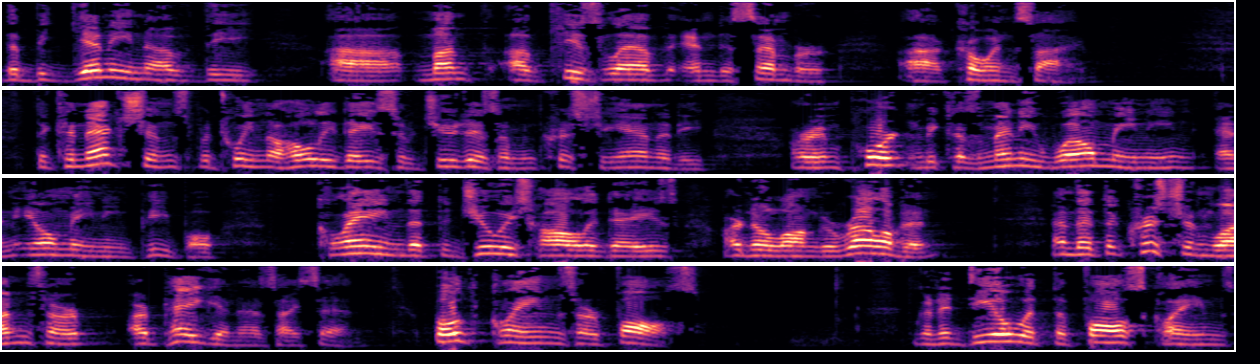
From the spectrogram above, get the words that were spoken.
the beginning of the uh, month of Kislev and December uh, coincide. The connections between the holy days of Judaism and Christianity are important because many well meaning and ill meaning people claim that the Jewish holidays are no longer relevant and that the Christian ones are, are pagan, as I said. Both claims are false. I'm going to deal with the false claims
